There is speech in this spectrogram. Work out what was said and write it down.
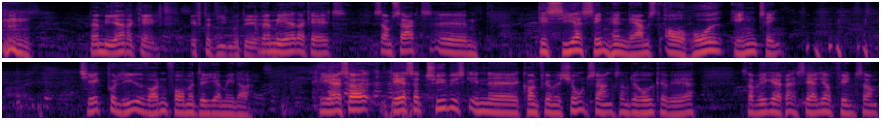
Hvad mere er der galt, efter din model? Hvad mere er der galt? Som sagt, øh, det siger simpelthen nærmest overhovedet ingenting. Tjek på livet, hvordan får man det, jeg mener. Det er så, det er så typisk en øh, konfirmationssang, som det overhovedet kan være, som ikke er særlig opfindsom.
